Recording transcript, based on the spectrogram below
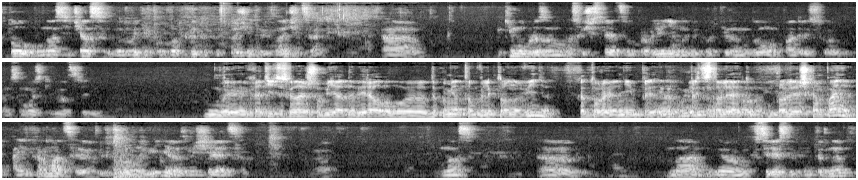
кто у нас сейчас вот в этих вот открытых источниках значится, а, каким образом осуществляется управление многоквартирным домом по адресу Комсомольский, 21. Вы хотите сказать, чтобы я доверял э, документам в электронном виде, которые они в предоставляют управляющей компании? А информация в электронном виде размещается э, у нас э, на, э, в средствах интернет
